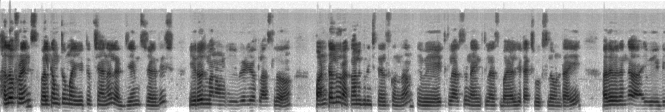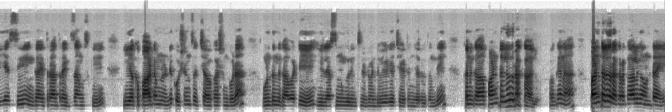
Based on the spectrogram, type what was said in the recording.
Hello friends welcome to my YouTube channel at James Jagadish ఈరోజు మనం ఈ వీడియో క్లాస్లో పంటలు రకాల గురించి తెలుసుకుందాం. ఇవి eighth class ninth class biology text బుక్స్లో ఉంటాయి. అదేవిధంగా ఇవి డిఎస్సి ఇంకా ఇతరాతర ఎగ్జామ్స్కి ఈ యొక్క పాఠం నుండి క్వశ్చన్స్ వచ్చే అవకాశం కూడా ఉంటుంది కాబట్టి ఈ లెసన్ గురించినటువంటి వీడియో చేయటం జరుగుతుంది. కనుక పంటలు రకాలు ఓకేనా పంటలు రకరకాలుగా ఉంటాయి.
